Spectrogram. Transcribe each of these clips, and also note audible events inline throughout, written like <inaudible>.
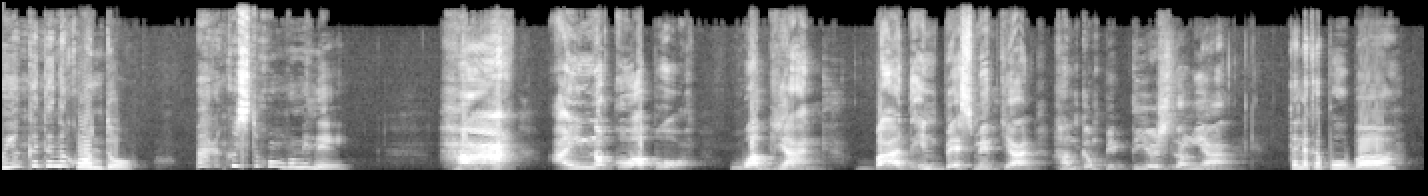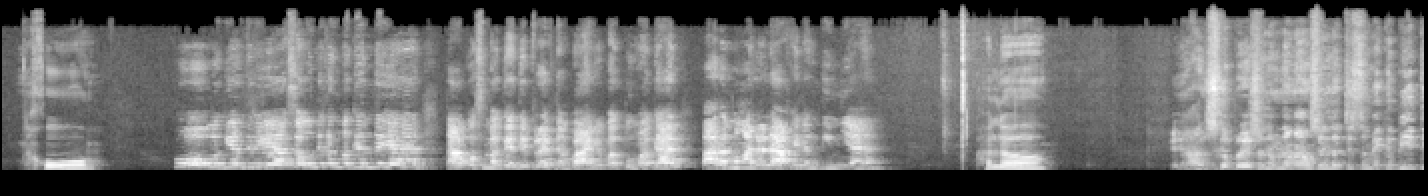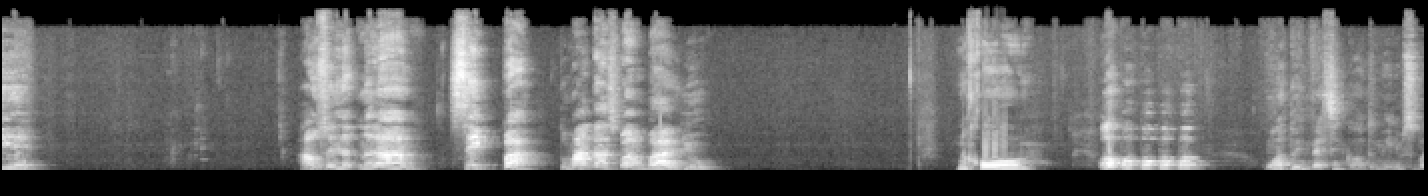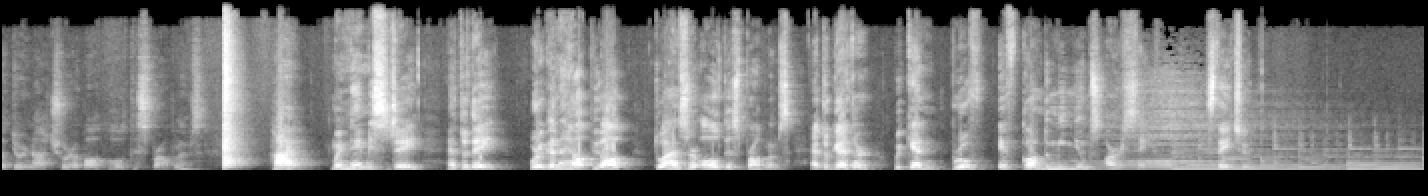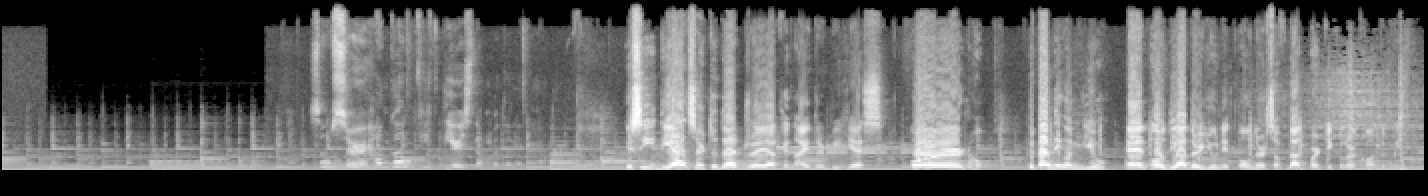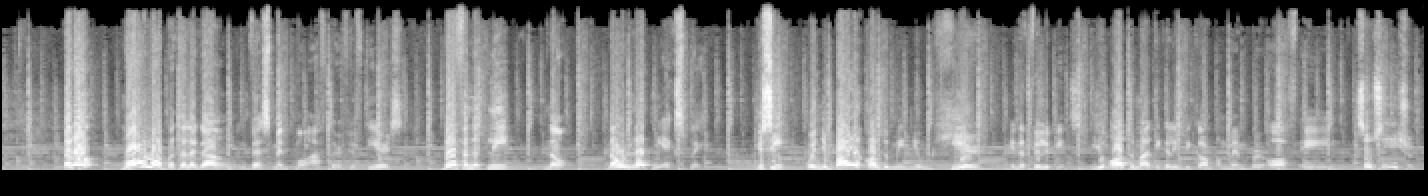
Uy, ang ganda ng kondo. Parang gusto kong bumili. Ha? Ay nako, apo. Wag yan. Bad investment yan. Hanggang 50 years lang yan. Talaga po ba? Naku. Oo, wag yan, Drea. Sa una lang maganda yan. Tapos magde-deprive ng value pag tumagal. Para mga lalaki lang din yan. Hala. Eh, halos ka presyo lang ng house and lot sa may Cavite eh. House and lot na lang. Safe pa. Tumataas pa ang value. Naku. Up, up, up, up, up. Want to invest in condominiums but you're not sure about all these problems? Hi, my name is Jay, and today we're gonna help you out to answer all these problems. And together, we can prove if condominiums are safe. Stay tuned. So, sir, hanggang 50 lang ba talaga? You see, the answer to that, Drea, can either be yes or no, depending on you and all the other unit owners of that particular condominium. Pero, mawala ba talaga ang investment mo after 50 years? Definitely no. Now, let me explain. You see, when you buy a condominium here in the Philippines, you automatically become a member of a association.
